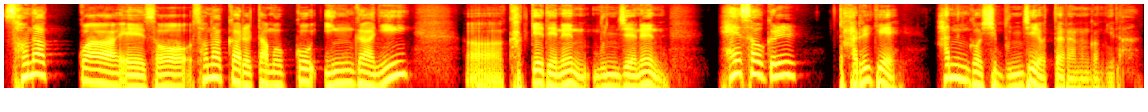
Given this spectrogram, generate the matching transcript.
선악과에서 선악과를 따먹고 인간이 어, 갖게 되는 문제는 해석을 다르게 한 것이 문제였다라는 겁니다.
